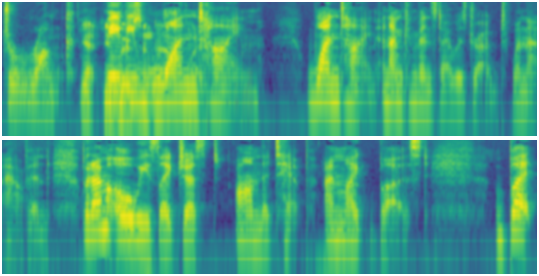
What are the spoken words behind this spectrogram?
drunk. Yeah, maybe loosened up, one like- time. One time, and I'm convinced I was drugged when that happened. But I'm always like just on the tip. I'm like buzzed. But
